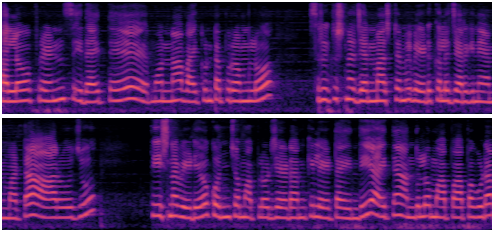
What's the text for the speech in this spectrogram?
హలో ఫ్రెండ్స్ ఇదైతే మొన్న వైకుంఠపురంలో శ్రీకృష్ణ జన్మాష్టమి వేడుకలు జరిగినాయి అనమాట ఆ రోజు తీసిన వీడియో కొంచెం అప్లోడ్ చేయడానికి లేట్ అయింది. అయితే అందులో మా పాప కూడా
